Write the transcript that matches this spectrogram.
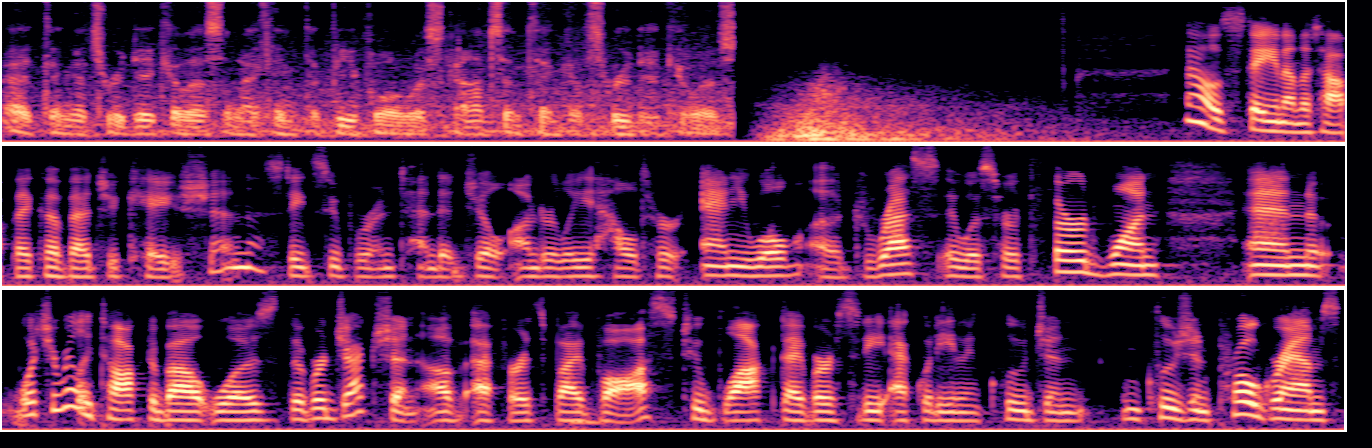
I think it's ridiculous, and I think the people of Wisconsin think it's ridiculous. Now, staying on the topic of education, State Superintendent Jill Underly held her annual address. It was her third one. And what she really talked about was the rejection of efforts by Vos to block diversity, equity, and inclusion, inclusion programs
